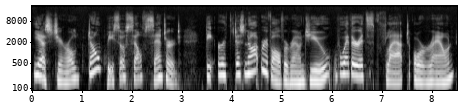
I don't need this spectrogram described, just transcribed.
Yes, Gerald, don't be so self centered. The earth does not revolve around you, whether it's flat or round.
